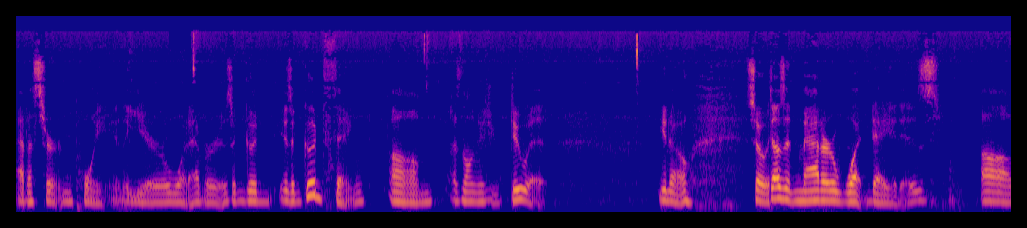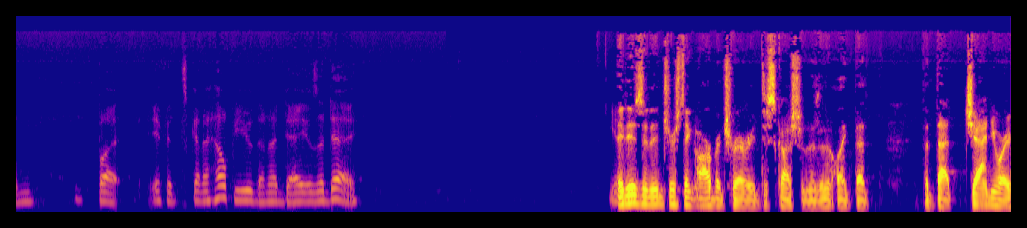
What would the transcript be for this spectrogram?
at a certain point in a year or whatever, is a good is a good thing. Um, as long as you do it, you know. So it doesn't matter what day it is. Um, but if it's going to help you, then a day is a day. You know? It is an interesting arbitrary discussion, isn't it? Like that, that that January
